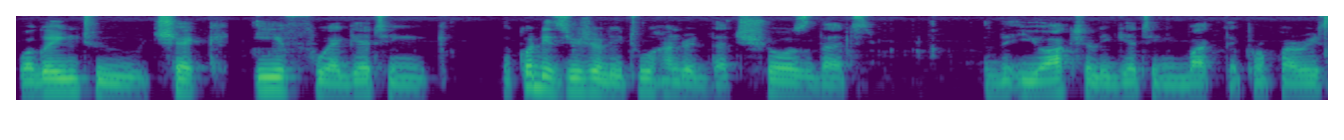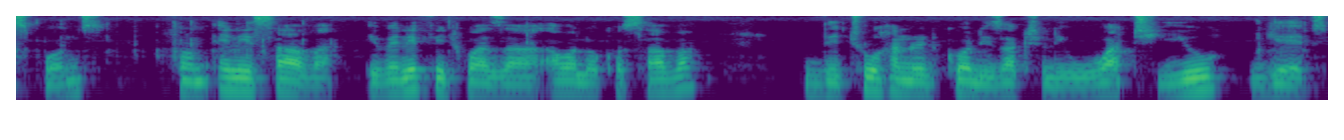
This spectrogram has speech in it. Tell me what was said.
we're going to check if we're getting, the code is usually 200 that shows that you're actually getting back the proper response from any server, even if it was uh, our local server, the 200 code is actually what you get.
